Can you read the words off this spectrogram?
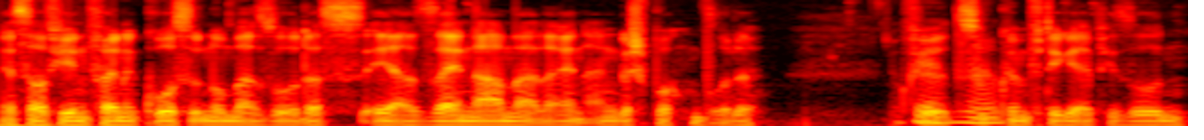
Ist auf jeden Fall eine große Nummer, so dass er sein Name allein angesprochen wurde für Okay, ja. zukünftige Episoden.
